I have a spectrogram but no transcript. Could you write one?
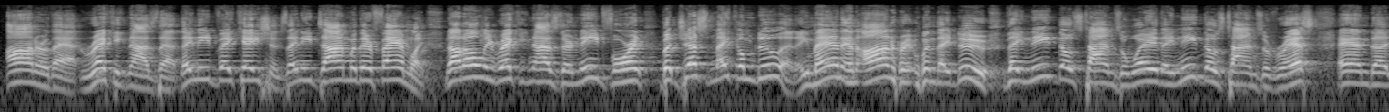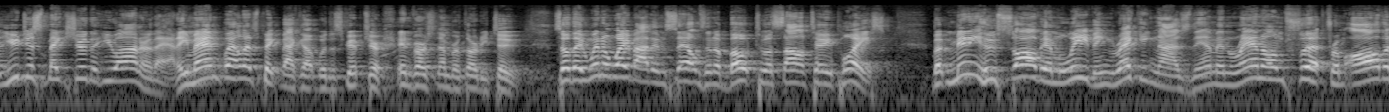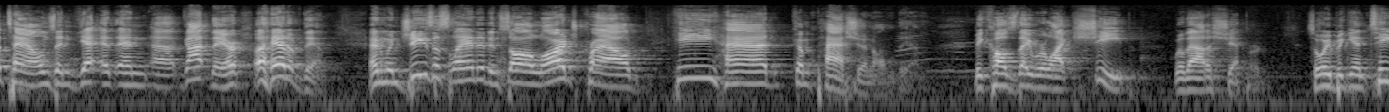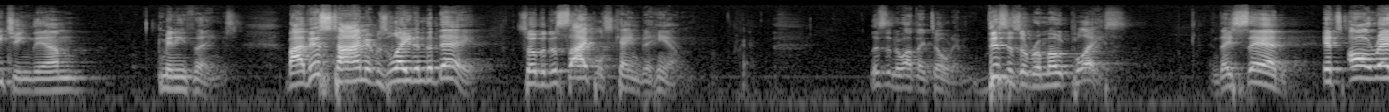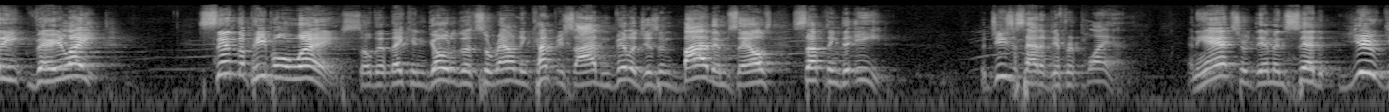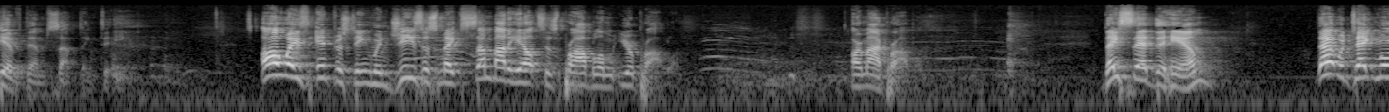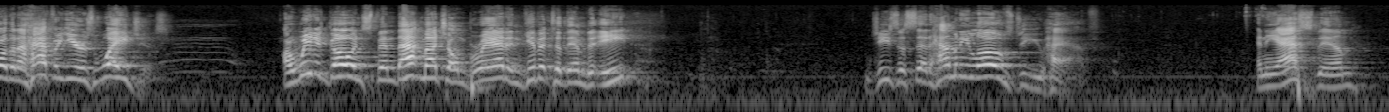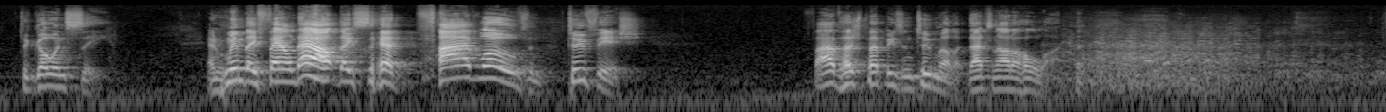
honor that, recognize that. They need vacations, they need time with their family. Not only recognize their need for it, but just make them do it. Amen? And honor it when they do. They need those times away, they need those times of rest, and uh, you just make sure that you honor that. Amen? Well, let's pick back up with the scripture in verse number 32. So they went away by themselves in a boat to a solitary place. But many who saw them leaving recognized them and ran on foot from all the towns and, get, and uh, got there ahead of them. And when Jesus landed and saw a large crowd, he had compassion on them because they were like sheep without a shepherd. So he began teaching them many things. By this time, it was late in the day. So the disciples came to him. Listen to what they told him. This is a remote place and they said, It's already very late. Send the people away so that they can go to the surrounding countryside and villages and buy themselves something to eat. But Jesus had a different plan. And he answered them and said, You give them something to eat. It's always interesting when Jesus makes somebody else's problem your problem or my problem. They said to him, that would take more than a half a year's wages. Are we to go and spend that much on bread and give it to them to eat? Jesus said, How many loaves do you have? And he asked them to go and see. And when they found out, they said, Five loaves and two fish. Five hush puppies and two mullet. That's not a whole lot.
